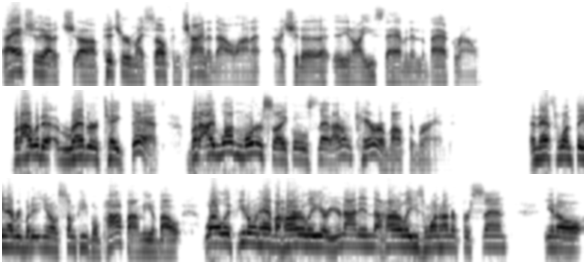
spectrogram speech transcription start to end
I actually got a ch- uh, picture of myself in China doll on it. I should have, you know, I used to have it in the background but I would rather take that. But I love motorcycles that I don't care about the brand. And that's one thing everybody, you know, some people pop on me about. Well, if you don't have a Harley or you're not into Harleys 100%, you know,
